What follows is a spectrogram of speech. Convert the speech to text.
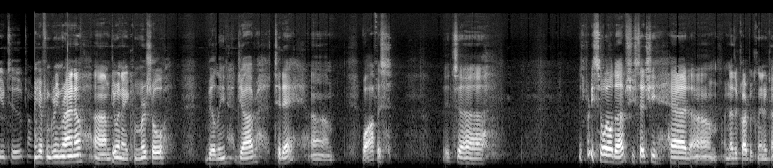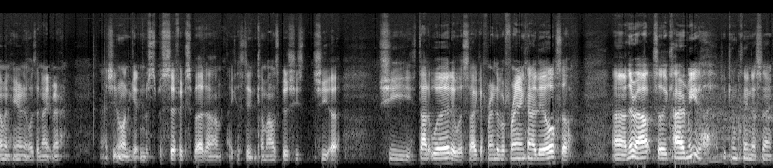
YouTube? Tommy here from Green Rhino. I'm doing a commercial building job today. Um, well, office. It's uh, it's pretty soiled up. She said she had um, another carpet cleaner come in here, and it was a nightmare. Uh, she didn't want to get into specifics, but um, I guess didn't come out as good as she she uh, she thought it would. It was like a friend of a friend kind of deal. So uh, they're out, so they hired me to, to come clean this thing.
